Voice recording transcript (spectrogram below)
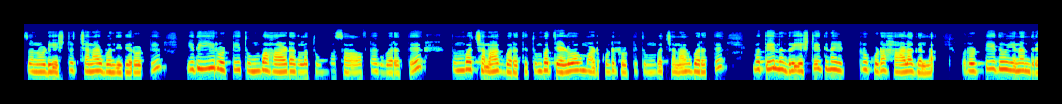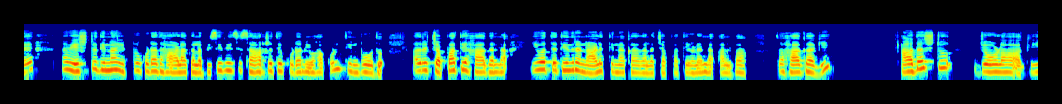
ಸೊ ನೋಡಿ ಎಷ್ಟು ಚೆನ್ನಾಗಿ ಬಂದಿದೆ ರೊಟ್ಟಿ. ಇದು ಈ ರೊಟ್ಟಿ ತುಂಬ ಹಾರ್ಡ್ ಆಗಲ್ಲ, ತುಂಬ ಸಾಫ್ಟಾಗಿ ಬರುತ್ತೆ, ತುಂಬ ಚೆನ್ನಾಗಿ ಬರುತ್ತೆ, ತುಂಬ ತೆಳುವಾಗಿ ಮಾಡಿಕೊಂಡ್ರೆ ರೊಟ್ಟಿ ತುಂಬ ಚೆನ್ನಾಗಿ ಬರುತ್ತೆ. ಮತ್ತೇನಂದರೆ, ಎಷ್ಟೇ ದಿನ ಇಟ್ಟರೂ ಕೂಡ ಹಾಳಾಗಲ್ಲ. ರೊಟ್ಟಿದು ಏನಂದರೆ ನಾವು ಎಷ್ಟು ದಿನ ಇಟ್ಟರೂ ಕೂಡ ಅದು ಹಾಳಾಗಲ್ಲ. ಬಿಸಿ ಬಿಸಿ ಸಾರು ಜೊತೆ ಕೂಡ ನೀವು ಹಾಕೊಂಡು ತಿನ್ಬೋದು. ಆದರೆ ಚಪಾತಿ ಹಾಗಲ್ಲ. ಇವತ್ತು ತಿಂದರೆ ನಾಳೆ ತಿನ್ನೋಕ್ಕಾಗಲ್ಲ ಚಪಾತಿಗಳೆಲ್ಲ, ಅಲ್ವಾ? ಸೊ ಹಾಗಾಗಿ ಆದಷ್ಟು ಜೋಳ ಆಗಲಿ,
